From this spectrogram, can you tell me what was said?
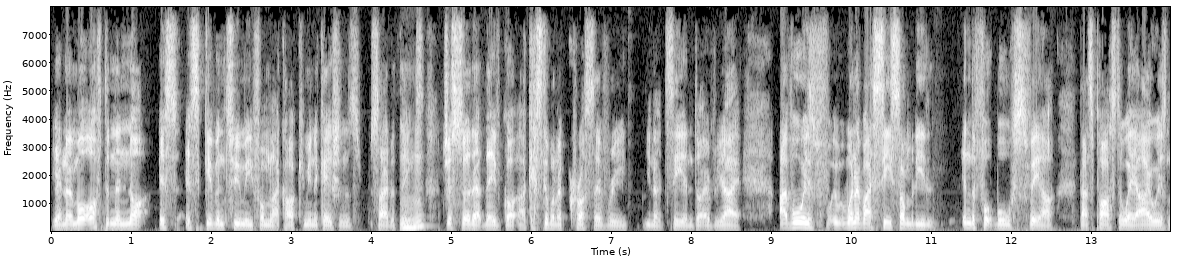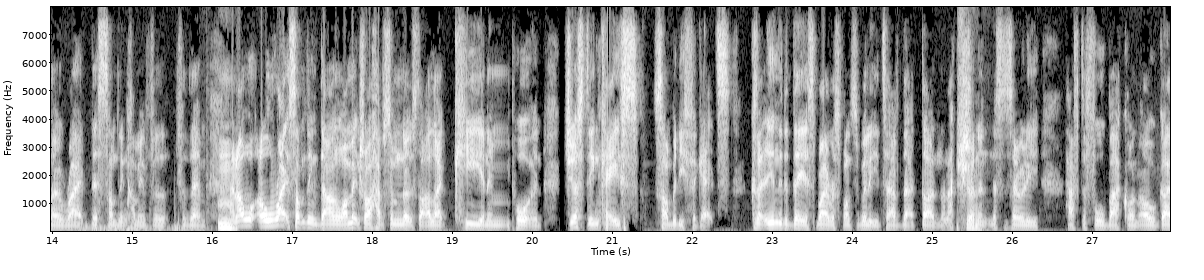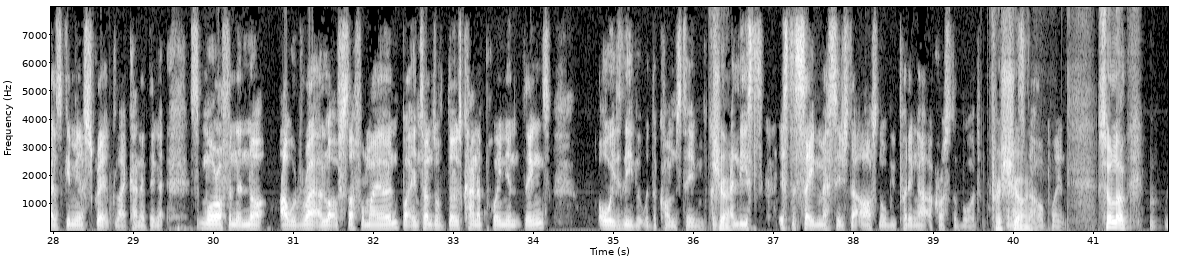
Yeah, no, more often than not, it's it's given to me from like our communications side of mm-hmm. things, just so that they've got. I guess they want to cross every you know T and dot every I. I've always, whenever I see somebody in the football sphere that's passed away, I always know right. There's something coming for for them, mm. and I'll I'll write something down, or I'll make sure I have some notes that are like key and important, just in case somebody forgets. Because at the end of the day, it's my responsibility to have that done, and I Sure. shouldn't necessarily have to fall back on, oh guys, give me a script, like kind of thing. So more often than not, I would write a lot of stuff on my own. But in terms of those kind of poignant things, always leave it with the comms team Sure. at least it's the same message that Arsenal will be putting out across the board. For sure. that's the whole point. So, look,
